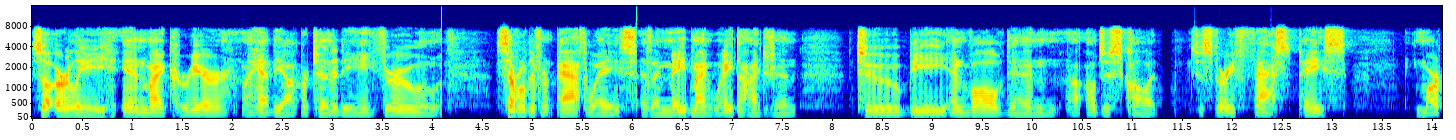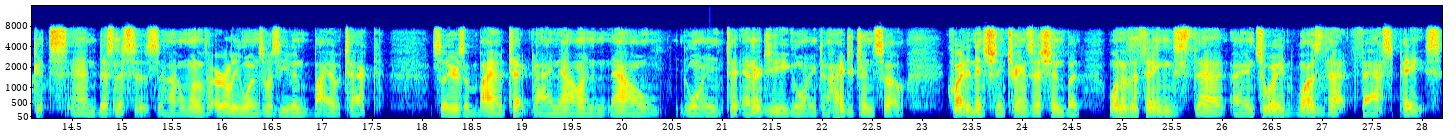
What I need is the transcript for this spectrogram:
So early in my career, I had the opportunity through several different pathways as I made my way to hydrogen to be involved in, uh, I'll just call it just very fast pace markets and businesses. Uh, one of the early ones was even biotech. So here's a biotech guy now and now going to energy, going to hydrogen. So quite an interesting transition. But one of the things that I enjoyed was that fast pace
